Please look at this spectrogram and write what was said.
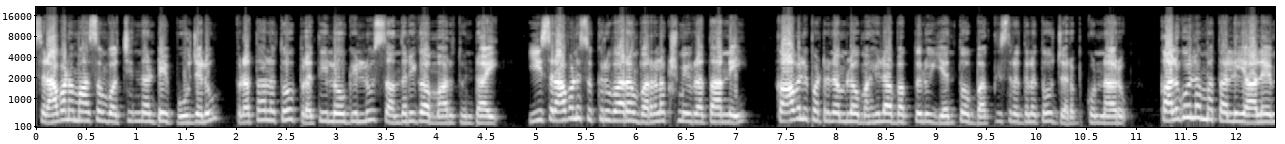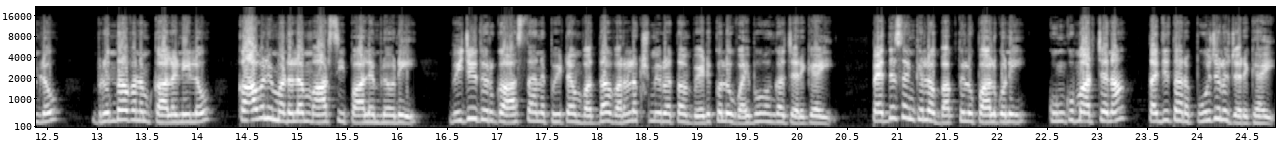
శ్రావణ మాసం వచ్చిందంటే పూజలు వ్రతాలతో ప్రతి లోగిళ్ళు సందడిగా మారుతుంటాయి. ఈ శ్రావణ శుక్రవారం వరలక్ష్మి వ్రతాన్ని కావలి పట్టణంలో మహిళా భక్తులు ఎంతో భక్తి శ్రద్ధలతో జరుపుకున్నారు. కలుగూలమ్మ తల్లి ఆలయంలో బృందావనం కాలనీలో కావలి మండలం ఆర్సీ పాలెంలోని విజయదుర్గ ఆస్థాన పీఠం వద్ద వరలక్ష్మి వ్రతం వేడుకలు వైభవంగా జరిగాయి. పెద్ద సంఖ్యలో భక్తులు పాల్గొని కుంకుమార్చన తదితర పూజలు జరిగాయి.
